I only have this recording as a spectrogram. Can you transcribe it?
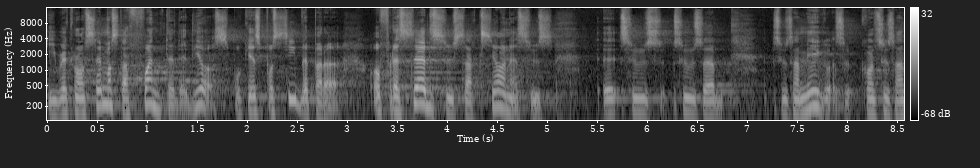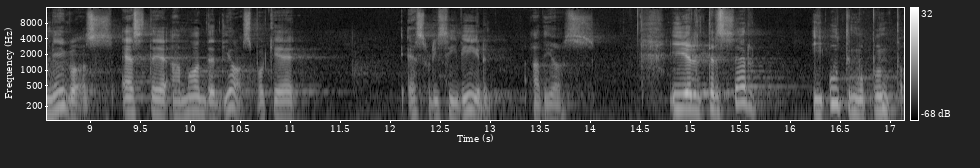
y reconocemos la fuente de Dios, porque es posible para ofrecer sus acciones, sus, eh, sus, sus, eh, sus amigos, con sus amigos, este amor de Dios, porque es recibir a Dios. Y el tercer y último punto,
